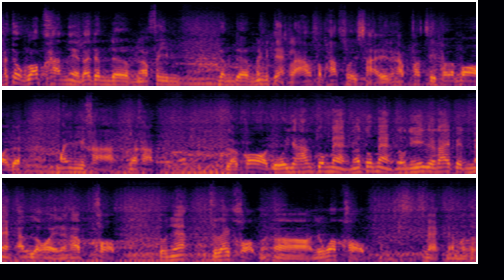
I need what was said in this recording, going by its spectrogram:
กระจกรอบคันเนี่ยได้เดิมๆนะฟิล์มเดิมๆ ไม่มีแตกร้าวสภาพสวยใสนะครับพลาสติกพาราบอลไม่มีขาดนะครับ แล้วก็ดูยางตัวแม็กนะตัวแม็กตรงนี้จะได้เป็นแม็กอัลลอยนะครับ ขอบตัวเนี้ยจะได้ขอบอ่าเรียกว่าขอบแม็กนี่ยมันก็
